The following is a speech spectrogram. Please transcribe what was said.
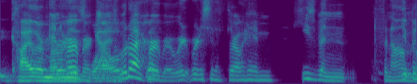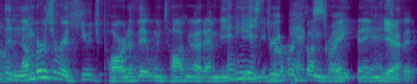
Kyler Murray and Herbert, as well. guys. What about but- Herbert? We're, we're just gonna throw him. He's been Yeah, phenomenal. but the numbers are a huge part of it when talking about MVP. And he has three Herbert's picks, done great right? things. Yeah. But,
